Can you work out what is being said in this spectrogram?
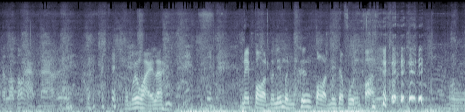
แต่เราต้องอาบน้ำเลยผมไม่ไหวแล้ว ในปอดตอนนี้เหมือนครึ่งปอดมีแต่ฝุ่นปอดเลยโอ้โห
